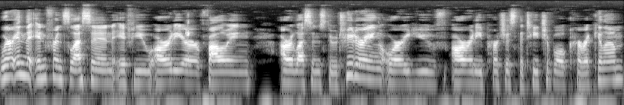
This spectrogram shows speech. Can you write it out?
We're in the inference lesson. If you already are following our lessons through tutoring or you've already purchased the teachable curriculum,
